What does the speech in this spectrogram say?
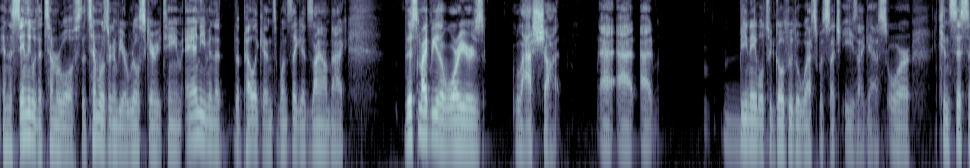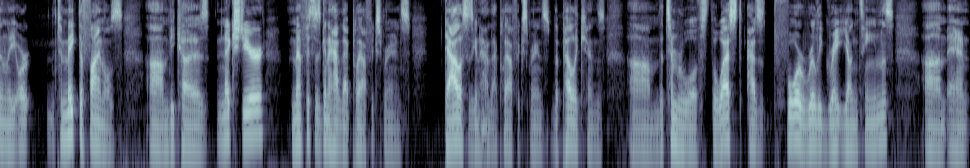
And the same thing with the Timberwolves. The Timberwolves are going to be a real scary team, and even the the Pelicans once they get Zion back. This might be the Warriors' last shot at at, at being able to go through the West with such ease, I guess, or consistently, or to make the finals. Um, because next year, Memphis is going to have that playoff experience. Dallas is going to have that playoff experience. The Pelicans, um, the Timberwolves. The West has four really great young teams, um, and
